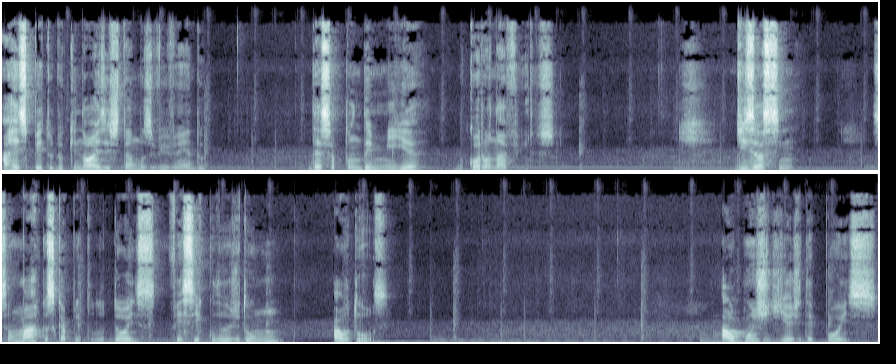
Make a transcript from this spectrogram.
a respeito do que nós estamos vivendo dessa pandemia no coronavírus. Diz assim, São Marcos capítulo 2, versículos do 1 ao 12. Alguns dias depois,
